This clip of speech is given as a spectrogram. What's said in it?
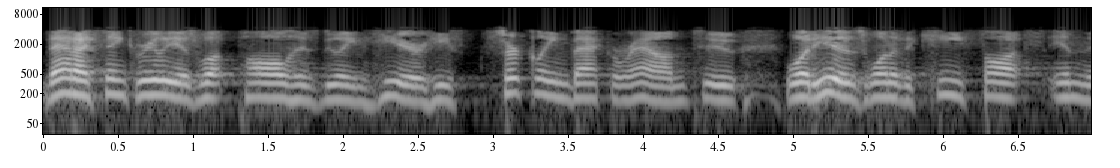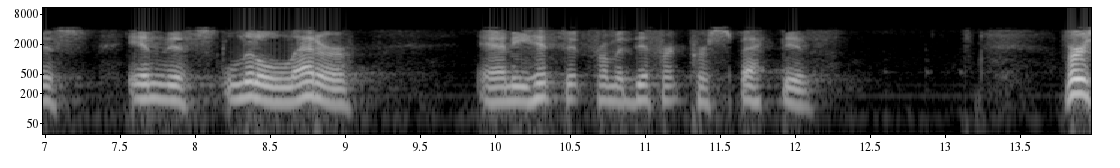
That I think really is what Paul is doing here. He's circling back around to what is one of the key thoughts in this, in this little letter, and he hits it from a different perspective. Verse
